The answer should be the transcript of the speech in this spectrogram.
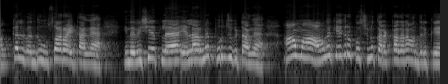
மக்கள் வந்து உஷாராயிட்டாங்க. இந்த விஷயத்தில் எல்லாருமே புரிஞ்சுக்கிட்டாங்க. ஆமாம் அவங்க கேட்குற கொஸ்டினும் கரெக்டாக தானே வந்திருக்கு.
